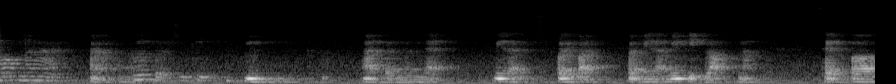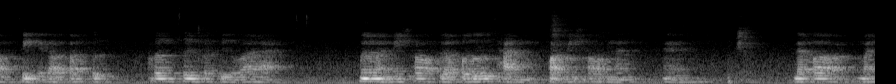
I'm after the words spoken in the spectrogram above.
รอบหน้าอ่าเมื่อเปิดคิดอีกอืมอ่าแบบนั้นแหละนี่แหละปฏิบัติแบบนี้นะไม่ผิดหรอกนะแต่ก็สิ่งที่เราต้องฝึกเพิ่มขึ้นก็คือว่าเมื่อมันไม่ชอบเราก็รู้ทันความไม่ชอบนั้นแล้วก็มัน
